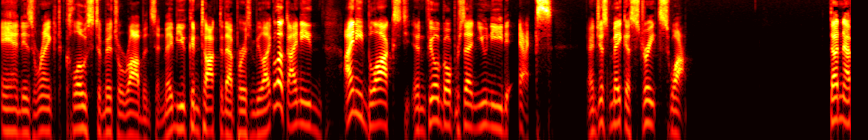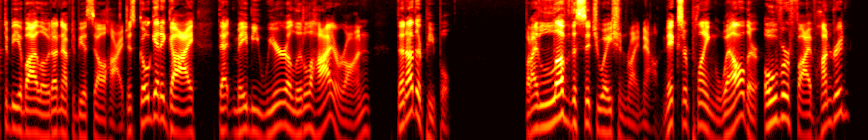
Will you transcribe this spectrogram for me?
and is ranked close to Mitchell Robinson. Maybe you can talk to that person and be like, "Look, I need I need blocks and field goal percent, you need X." And just make a straight swap. Doesn't have to be a buy low, doesn't have to be a sell high. Just go get a guy that maybe we're a little higher on than other people. But I love the situation right now. Knicks are playing well. They're over 500.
